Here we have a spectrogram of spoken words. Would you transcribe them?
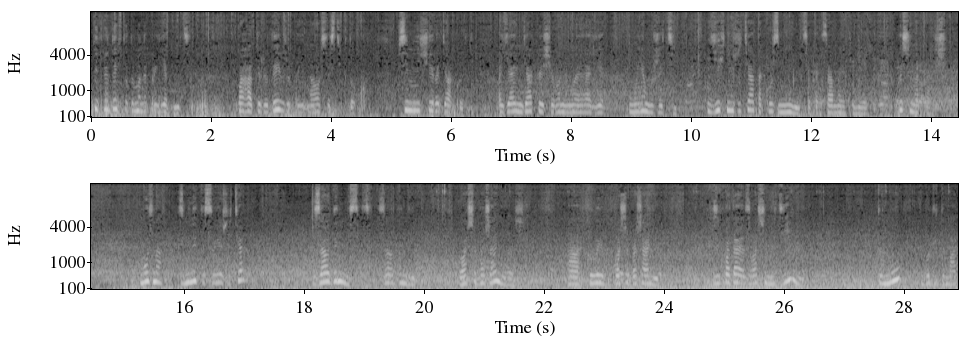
тих людей, хто до мене приєднується. Багато людей вже приєдналося з Тіктоку. Всі мені щиро дякують. А я їм дякую, що вони мене є у моєму житті. І їхнє життя також змінюється, так само, як і моє. Лише на краще. Можна змінити своє життя за один місяць, за один рік. Ваше бажання лише. А коли ваше бажання співпадає з вашими діями, тому будете мати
